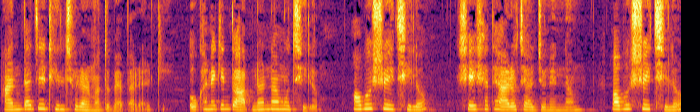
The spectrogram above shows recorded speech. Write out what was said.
আন্দাজে ঢিল ছোড়ার মতো ব্যাপার আর কি। ওখানে কিন্তু আপনার নামও ছিল। অবশ্যই ছিল, সেই সাথে আরও চারজনের নাম। অবশ্যই ছিল,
